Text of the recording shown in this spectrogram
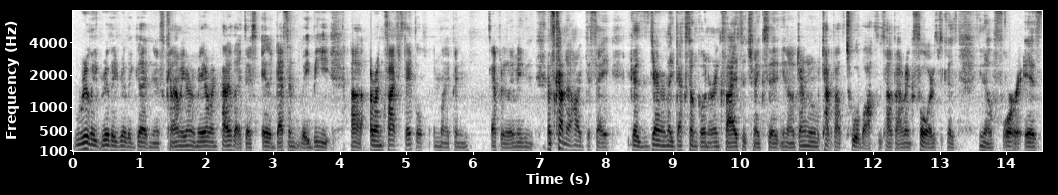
really, really, really good. And if Konami ever made a rank 5 like this, it would definitely be uh, a rank 5 staple, in my opinion. Definitely. I mean, it's kind of hard to say because generally decks don't go into rank 5s, which makes it, you know, generally when we talk about toolbox, we talk about rank 4s because, you know, 4 is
